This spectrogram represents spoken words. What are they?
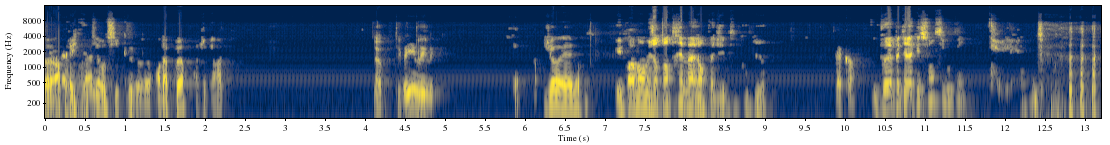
euh, après, il faut dire aussi qu'on a peur en général. Hop, t'es Oui coupé. oui oui. Joël, Oui, pardon, mais j'entends très mal en fait, j'ai des petites coupures. D'accord. Vous pouvez répéter la question, s'il vous plaît?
